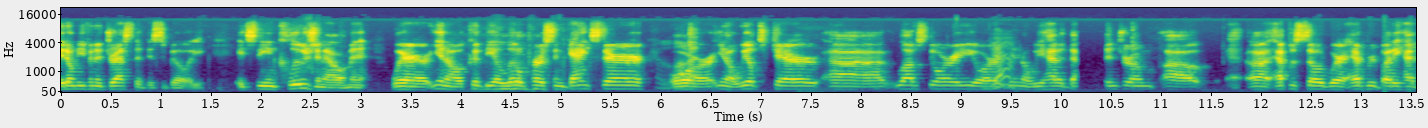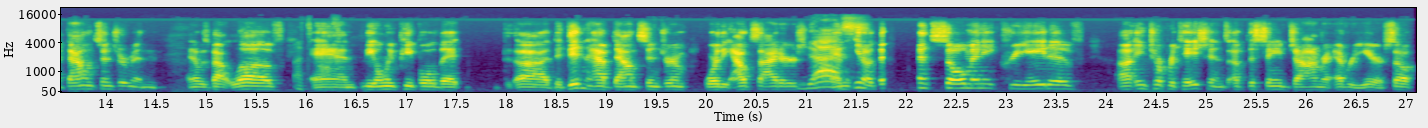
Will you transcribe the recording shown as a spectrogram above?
they don't even address the disability. It's the inclusion element where, you know, it could be a little mm-hmm. person gangster or, it. you know, wheelchair uh, love story, or, yeah. you know, we had a Down syndrome uh, uh, episode where everybody had Down syndrome and and it was about love, That's and awesome. the only people that uh, that didn't have Down syndrome were the outsiders. Yes. And you know, there's been so many creative uh, interpretations of the same genre every year. So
